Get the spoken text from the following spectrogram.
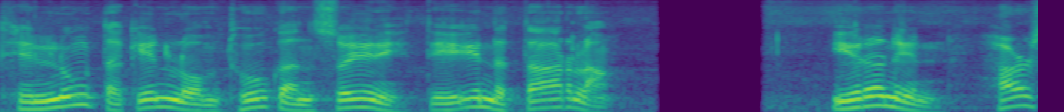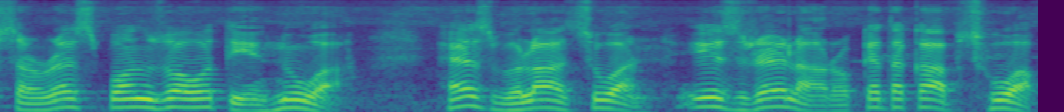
thinlung takin lom thu kan soi ni, ti in a tar lang. Iranin harsh response zo ti nuwa. Hezbollah chuan, Israel a rocket kap chuak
